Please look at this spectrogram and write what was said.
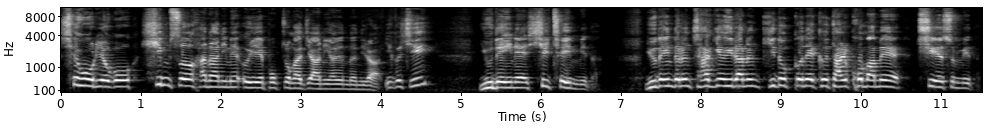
세우려고 힘써 하나님의 의에 복종하지 아니하였느니라. 이것이 유대인의 실체입니다. 유대인들은 자기 의라는 기득권의 그 달콤함에 취했습니다.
